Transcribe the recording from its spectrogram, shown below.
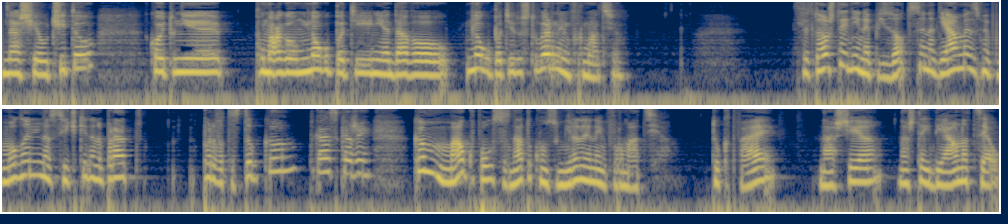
нашия учител, който ни е помагал много пъти и ни е давал много пъти достоверна информация. След още един епизод се надяваме да сме помогнали на всички да направят първата стъпка, така да се каже, към малко по-осъзнато консумиране на информация. Тук това е нашия, нашата идеална цел.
